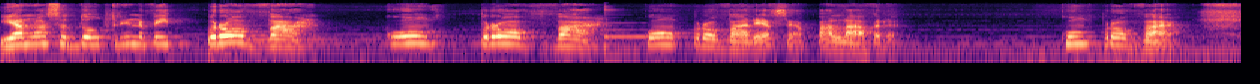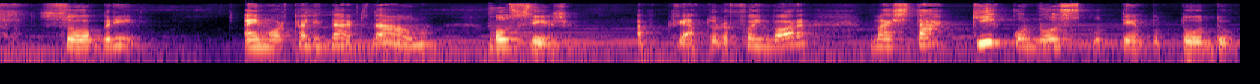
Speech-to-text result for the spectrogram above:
E a nossa doutrina veio provar, comprovar comprovar, essa é a palavra, comprovar sobre a imortalidade da alma. Ou seja, a criatura foi embora, mas está aqui conosco o tempo todo.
